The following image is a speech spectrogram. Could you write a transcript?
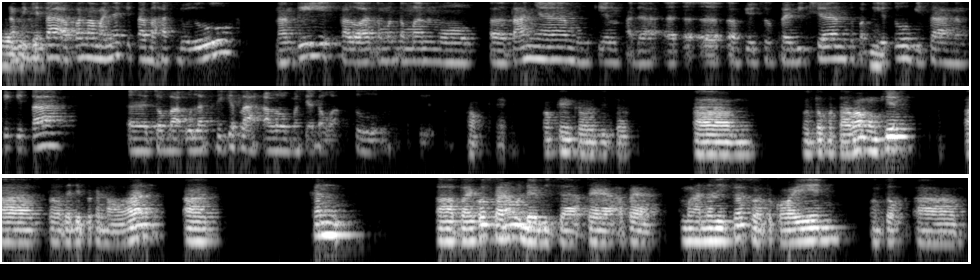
Nanti kita apa namanya kita bahas dulu. Nanti kalau teman-teman mau uh, tanya, mungkin ada uh, uh, uh, future prediction seperti hmm. itu bisa nanti kita uh, coba ulas sedikit lah kalau masih ada waktu seperti itu. Oke okay. oke okay, kalau gitu. Um, untuk pertama mungkin uh, setelah tadi perkenalan, uh, kan uh, Pak Eko sekarang udah bisa kayak apa ya menganalisa suatu koin untuk uh,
